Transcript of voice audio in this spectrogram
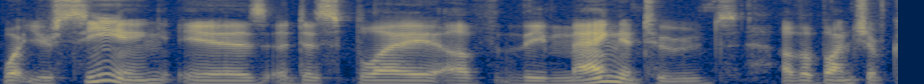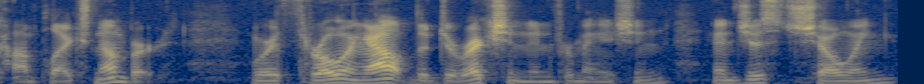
what you're seeing is a display of the magnitudes of a bunch of complex numbers. We're throwing out the direction information and just showing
